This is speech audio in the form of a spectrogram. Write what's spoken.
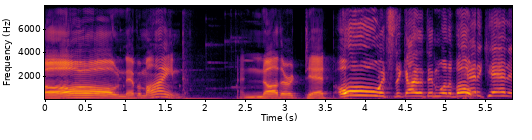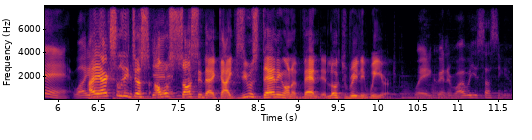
Oh, never mind. Another dead... Oh, it's the guy that didn't want to vote. Cadigan. Well, I actually just... I was sussing that guy because he was standing on a vent. It looked really weird. Wait, Crainer, why were you sussing him?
